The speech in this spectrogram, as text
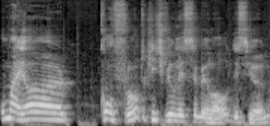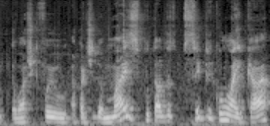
o maior confronto que a gente viu nesse CBLOL desse ano. Eu acho que foi a partida mais disputada, sempre com Laika.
